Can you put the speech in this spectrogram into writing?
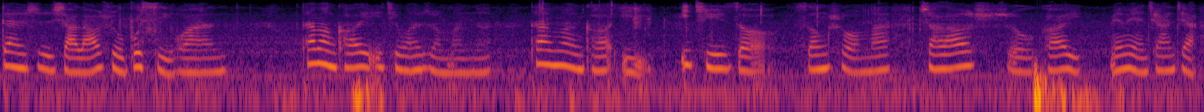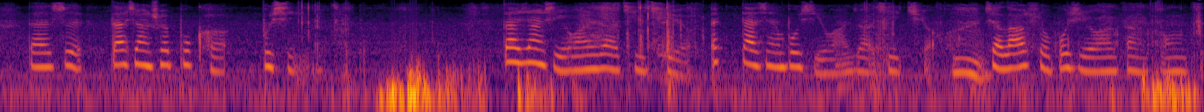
但是小老鼠不喜欢。他们可以一起玩什么呢？他们可以一起走绳索吗？小老鼠可以。勉勉强强，但是大象却不可不行。大象喜欢热气球，哎，大象不喜欢热气球。嗯。小老鼠不喜欢放风筝。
